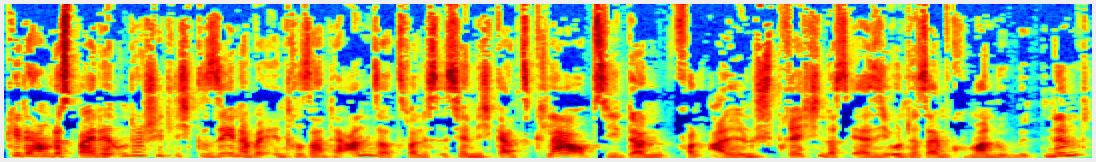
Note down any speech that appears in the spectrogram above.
Okay, da haben wir das beide unterschiedlich gesehen, aber interessanter Ansatz, weil es ist ja nicht ganz klar, ob sie dann von allen sprechen, dass er sie unter seinem Kommando mitnimmt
